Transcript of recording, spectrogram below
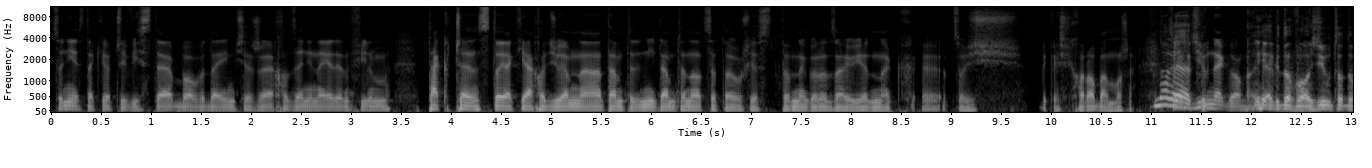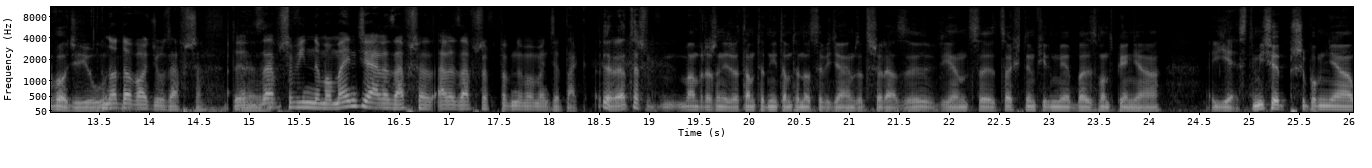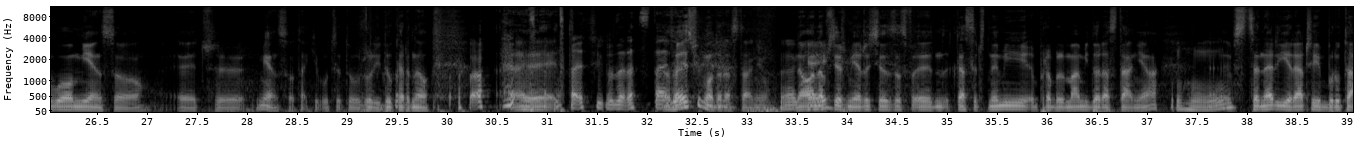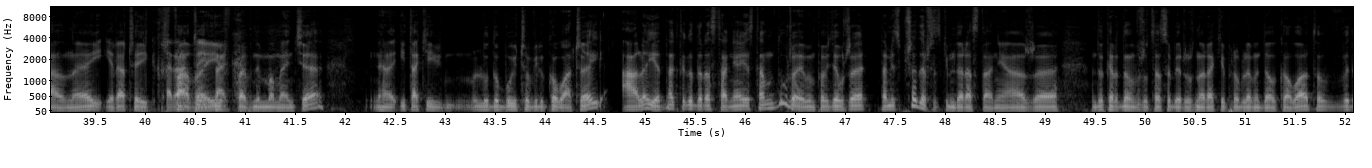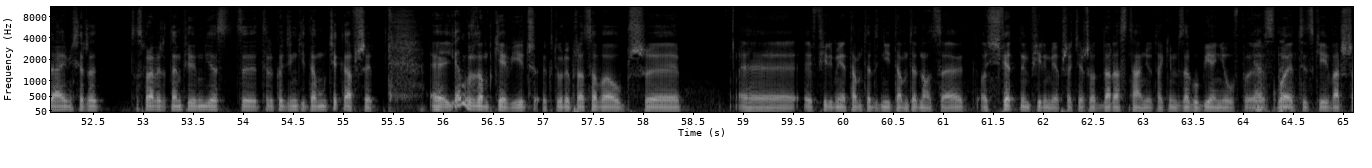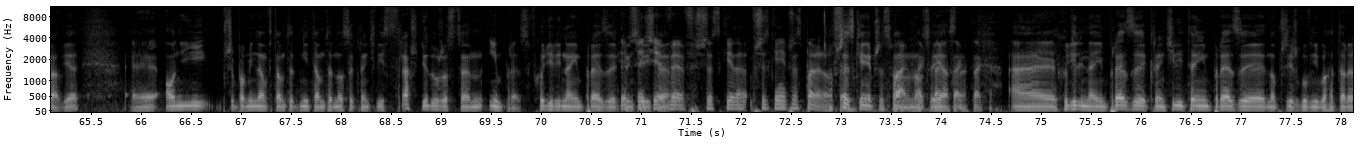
co nie jest takie oczywiste, bo wydaje mi się, że chodzenie na jeden film tak często, jak ja chodziłem na tamte dni, tamte noce, to już jest pewnego rodzaju jednak e, coś, jakaś choroba może. No ale coś jak- dziwnego. Jak dowoził, to dowodził. No dowodził zawsze. To jest Zawsze w innym momencie, ale zawsze, ale zawsze w pewnym momencie tak. Ja też mam wrażenie, że tamte dni, tamte noce widziałem ze trzy razy, więc coś w tym filmie bez wątpienia jest. Mi się przypomniało Mięso, czy Mięso, taki był tytuł, Julie Ducournau. E, To jest film dorastania. No to jest film o dorastaniu. No Okej. ona przecież mierzy się ze sw- klasycznymi problemami dorastania w scenerii raczej brutalnej i raczej krwawej Raczej tak. w pewnym momencie. E, i takiej ludobójczo-wilkołaczej, ale jednak tego dorastania jest tam dużo. Ja bym powiedział, że tam jest przede wszystkim dorastania, a że Dukardon wrzuca sobie różnorakie problemy dookoła, to wydaje mi się, że to sprawia, że ten film jest y, tylko dzięki temu ciekawszy. E, Janusz Dąbkiewicz, który pracował przy e, filmie Tamte dni, tamte noce, o świetnym filmie przecież o dorastaniu, takim zagubieniu w, w Jasne. poetyckiej Warszawie. E, Oni, przypominam, w Tamte dni, tamte noce kręcili strasznie dużo scen imprez. Wchodzili na imprezy, W kręcili te... we wszystkie, wszystkie nieprzespane noce. Wszystkie nieprzespane Tak, noce, tak, jasne. tak, tak, tak. E, chodzili na imprezy, kręcili te imprezy, no przecież główni bohater,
